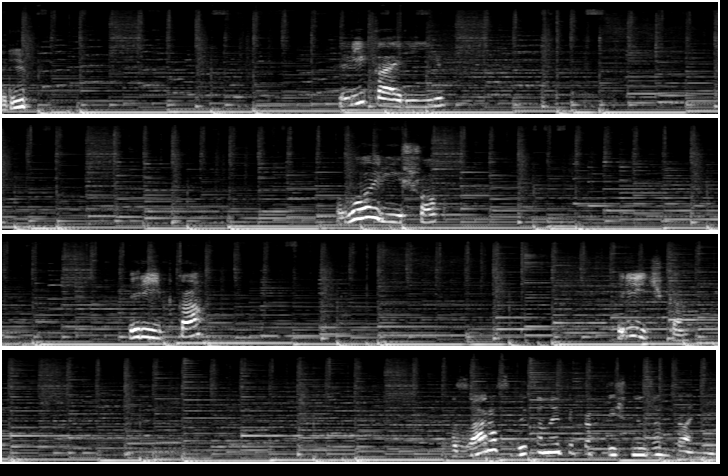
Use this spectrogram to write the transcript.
Р. Лікарі. Горішок. Рібка. Річка. Зараз виконайте практичне завдання.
